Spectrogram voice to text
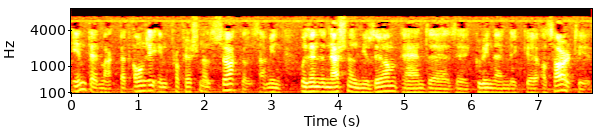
in Denmark, but only in professional circles, I mean, within the National Museum and uh, the Greenlandic uh, authorities.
